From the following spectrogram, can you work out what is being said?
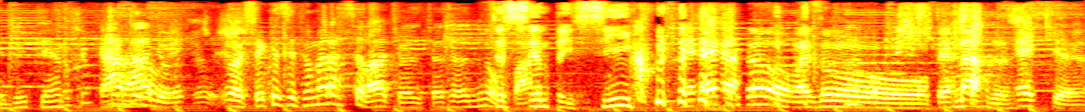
é de É 80. um filme Caralho, eu, eu achei que esse filme era, sei lá, tivesse, tivesse sido do meu pai. 65. É, não, mas o Bernardo. É que é.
